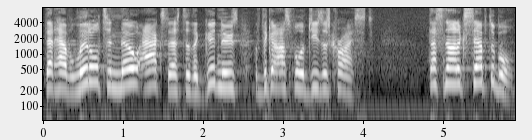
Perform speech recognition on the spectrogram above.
that have little to no access to the good news of the gospel of Jesus Christ. That's not acceptable.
